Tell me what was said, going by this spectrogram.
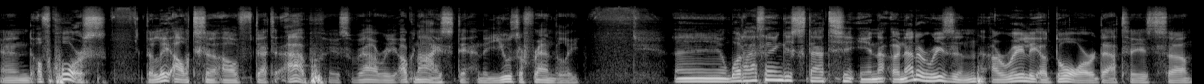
And of course, the layout of that app is very organized and user friendly. What I think is that another reason I really adore that is uh,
